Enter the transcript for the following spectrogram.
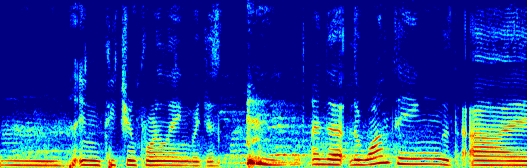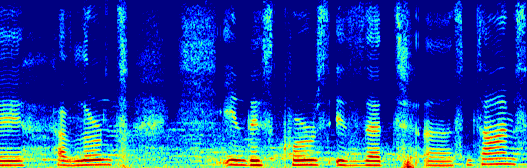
mm, in teaching foreign languages. and the, the one thing that I have learned in this course is that uh, sometimes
